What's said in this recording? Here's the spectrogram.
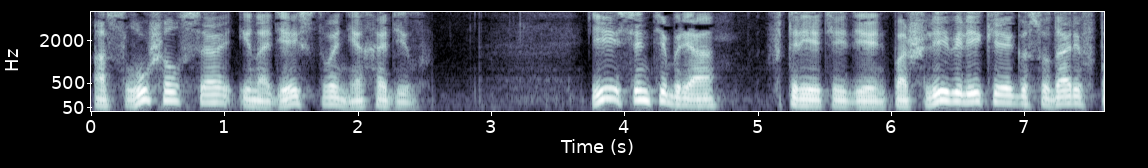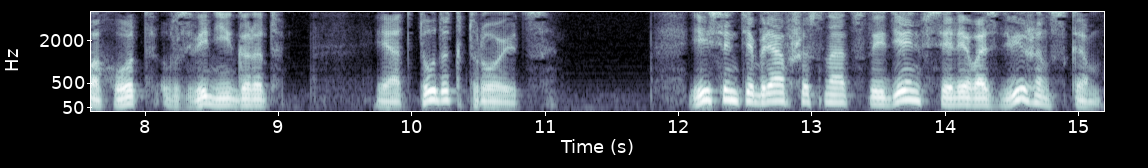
ослушался и на действо не ходил. И сентября в третий день пошли великие государи в поход в Звенигород и оттуда к Троице. И сентября в шестнадцатый день в селе Воздвиженском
